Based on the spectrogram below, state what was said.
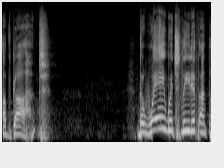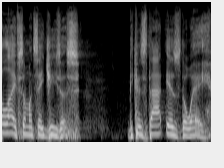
of God. The way which leadeth unto life, someone say Jesus, because that is the way.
